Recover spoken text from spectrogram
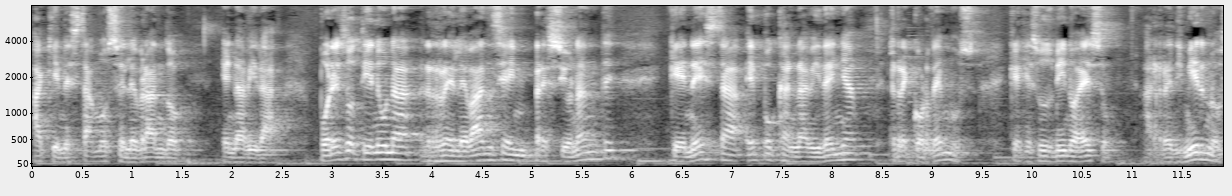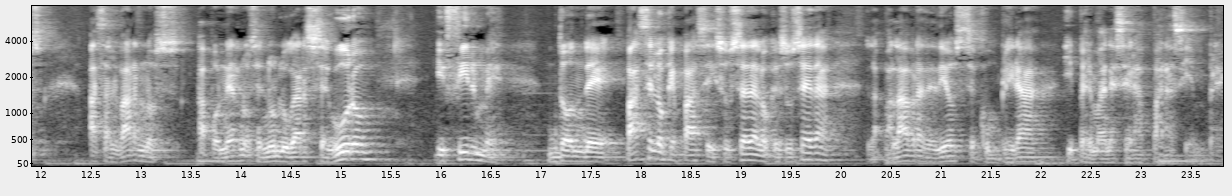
a quien estamos celebrando en Navidad. Por eso tiene una relevancia impresionante que en esta época navideña recordemos que Jesús vino a eso, a redimirnos, a salvarnos, a ponernos en un lugar seguro y firme, donde pase lo que pase y suceda lo que suceda, la palabra de Dios se cumplirá y permanecerá para siempre.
